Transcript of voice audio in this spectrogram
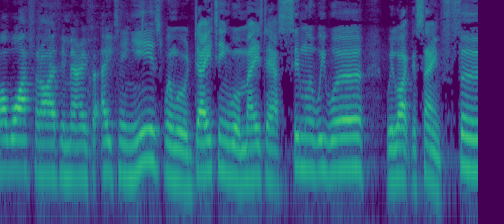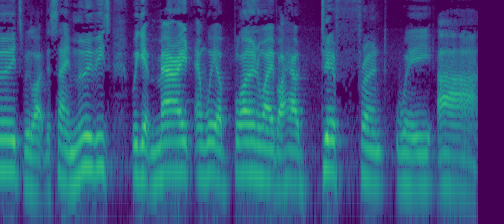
My wife and I have been married for 18 years. When we were dating, we were amazed at how similar we were. We like the same foods, we like the same movies. We get married, and we are blown away by how different we are.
